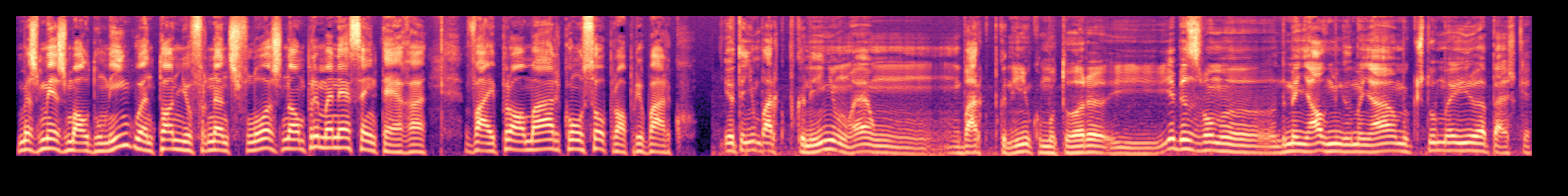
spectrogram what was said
Mas mesmo ao domingo, António Fernandes Flores não permanece em terra. Vai para o mar com o seu próprio barco. Eu tenho um barco pequeninho, é um, um barco pequeninho com motor e, e às vezes vou de manhã, domingo de manhã, o meu costume é ir à pesca.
